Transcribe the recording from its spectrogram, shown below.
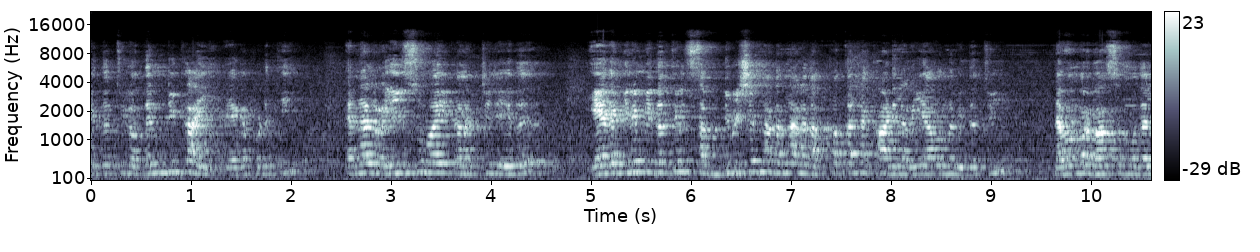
വിധത്തിൽ ഒതന്റിക്കായി രേഖപ്പെടുത്തി എന്നാൽ റിലീസുമായി കണക്ട് ചെയ്ത് ഏതെങ്കിലും വിധത്തിൽ സബ് ഡിവിഷൻ നടന്നാൽ അത് അപ്പം തന്നെ കാർഡിൽ അറിയാവുന്ന വിധത്തിൽ നവംബർ മാസം മുതൽ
